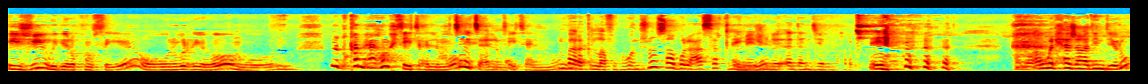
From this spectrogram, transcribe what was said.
يجيو يديروا conseillère ونوريهم ونبقى معاهم حتى يتعلموا. حتى يتعلموا. حتى يتعلموا. بارك الله فيك هو نمشيو نصاوبوا العصير قبل ما أيه. يجي الأذان ديال المغرب. أيوا، أول حاجة غادي نديرو؟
